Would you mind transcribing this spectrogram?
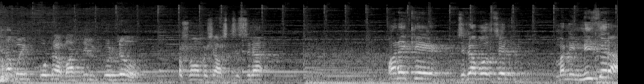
সাময়িক কোটা বাতিল করলেও সমাবেশে আসতেছে না। অনেকে যেটা বলছেন মানে নিজেরা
